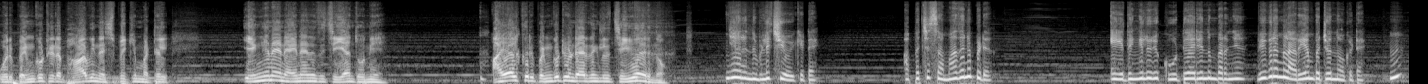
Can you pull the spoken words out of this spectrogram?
ഒരു പെൺകുട്ടിയുടെ ഭാവി നശിപ്പിക്കും മട്ടിൽ എങ്ങനെ നയനാൻ ഇത് ചെയ്യാൻ തോന്നിയേ? അയാൾക്കൊരു പെൺകുട്ടി ഉണ്ടായിരുന്നെങ്കിൽ ഇത് ചെയ്യുമായിരുന്നോ? ഞാനൊന്ന് വിളിച്ചു ചോദിക്കട്ടെ? അപ്പച്ച സമാധാനപ്പെട്. ഏതെങ്കിലും ഒരു കൂട്ടുകാരിയെന്നും പറഞ്ഞ് വിവരങ്ങൾ അറിയാൻ പറ്റുമോ നോക്കട്ടെ? ഉം.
